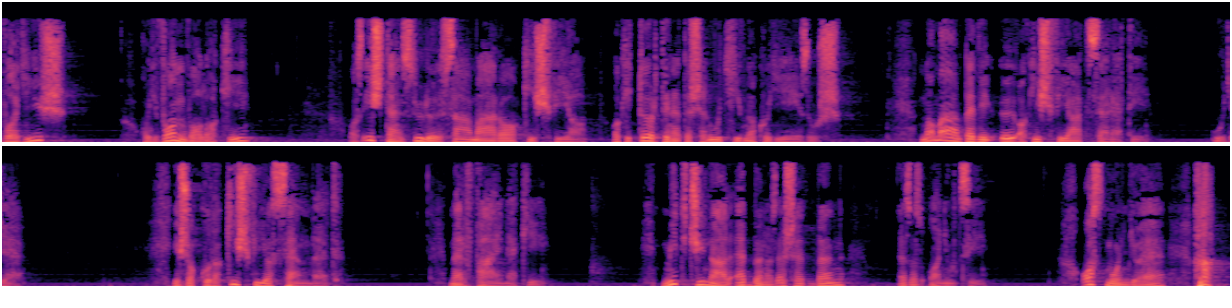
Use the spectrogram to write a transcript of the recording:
vagyis, hogy van valaki, az Isten szülő számára a kisfia, aki történetesen úgy hívnak, hogy Jézus. Na már pedig ő a kisfiát szereti, ugye? És akkor a kisfia szenved, mert fáj neki. Mit csinál ebben az esetben ez az anyuci? Azt mondja-e, ha,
